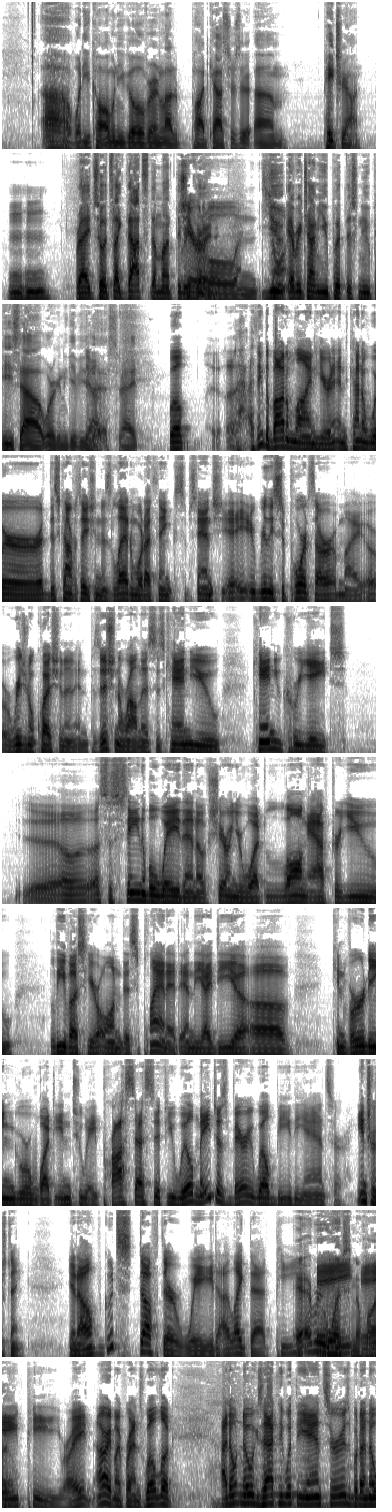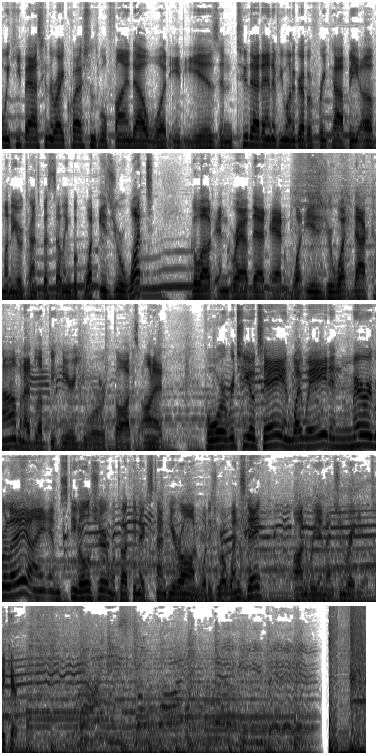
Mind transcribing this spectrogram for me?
uh, what do you call it when you go over and a lot of podcasters are um, Patreon, Mm-hmm. right? So it's like that's the monthly recurring. Charitable and so You on. every time you put this new piece out, we're going to give you Yeah. this, right? Well, I think the bottom line here, and, and kind of where this conversation has led, and what I think substanti- it really supports our my original question and, and position around this is: Can you can you create Uh, a sustainable way then of sharing your what long after you leave us here on this planet? And the idea of converting your what into a process, if you will, may just very well be the answer. Interesting. You know, good stuff there, Wade. I like that. P Every once in a while. P, right? All right, my friends. Well, look, I don't know exactly what the answer is, but I know we keep asking the right questions. We'll find out what it is. And to that end, if you want to grab a free copy of my New York Times bestselling book, What is Your What? Go out and grab that at whatisyourwhat.com, and I'd love to hear your thoughts on it. For Richie Ote and White Wade and Mary Goulet, I am Steve Olsher, and we'll talk to you next time here on What is Your What Wednesday on Reinvention Radio. Take care.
